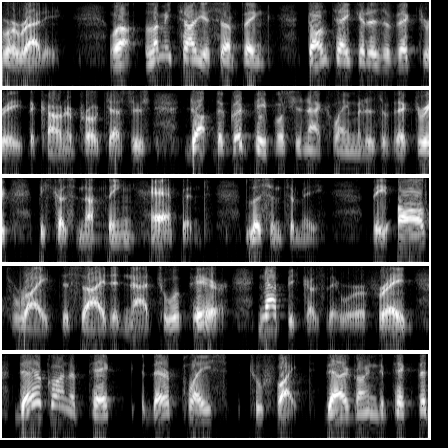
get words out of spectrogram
were ready. Well, let me tell you something. Don't take it as a victory, the counter protesters. The good people should not claim it as a victory because nothing happened. Listen to me. The alt right decided not to appear, not because they were afraid. They're going to pick their place to fight. They're going to pick the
